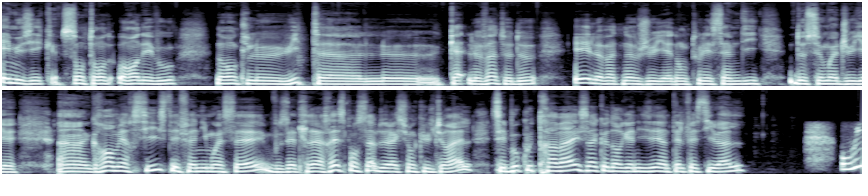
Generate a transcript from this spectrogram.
et musique sont au, rendez-vous. Donc le 8 euh, le le 22 et le 29 juillet donc tous les samedis de ce mois de juillet. Un grand merci Stéphanie Moisset. Vous êtes responsable de l'action culturelle. C'est beaucoup de travail ça que d'organiser un tel festival? Oui,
